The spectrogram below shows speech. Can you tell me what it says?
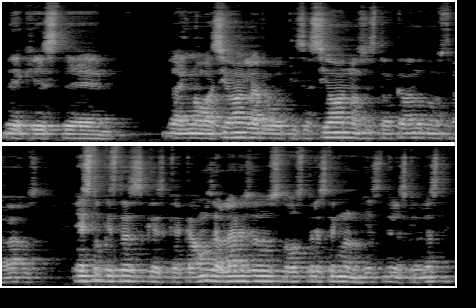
de que este, la innovación, la robotización nos está acabando con los trabajos. Esto que, estás, que, acabamos de hablar, esas dos, tres tecnologías de las que hablaste,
